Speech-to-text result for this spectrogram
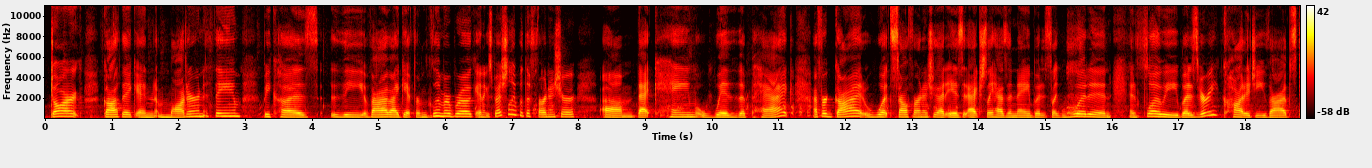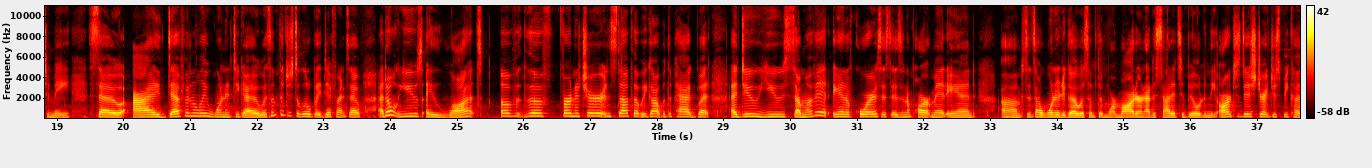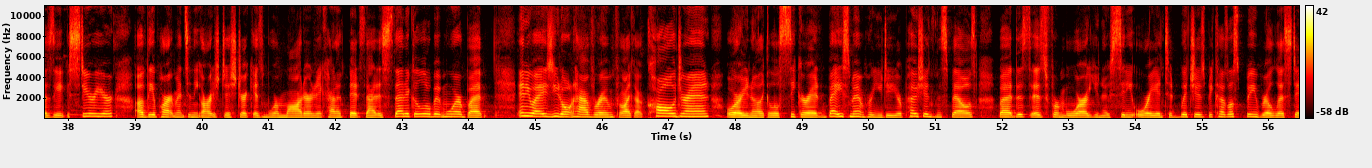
dark, gothic, and modern theme because the vibe I get from Glimmerbrook, and especially with the furniture um, that came with the pack. I forgot what style furniture that is. It actually has a name, but it's like wooden and flowy, but it's very cottagey vibes to me. So I definitely wanted to go with something just a little bit different. So I don't use a lot of the furniture and stuff that we got with the pack, but I do use some of it. And of course, this is an apartment, and um, since I wanted to go with something more modern, I decided to build in the Arts District just because the exterior of the apartments in the Arts District is more modern and it kind of fits that aesthetic a little bit more. But, anyways, you don't have room for like a cauldron or, you know, like a little secret basement where you do your potions and spells. But this is for more, you know, city oriented witches because let's be realistic.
